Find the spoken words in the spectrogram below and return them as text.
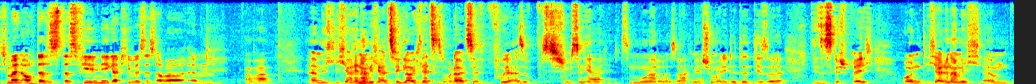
ich meine auch, dass es dass viel Negatives ist, aber ähm, aber ähm, ich, ich erinnere mich, als wir, glaube ich, letztens, oder als wir früher, also schon ein bisschen her, jetzt einen Monat oder so, hatten wir ja schon mal die, die, diese, dieses Gespräch. Und ich erinnere mich, ähm,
